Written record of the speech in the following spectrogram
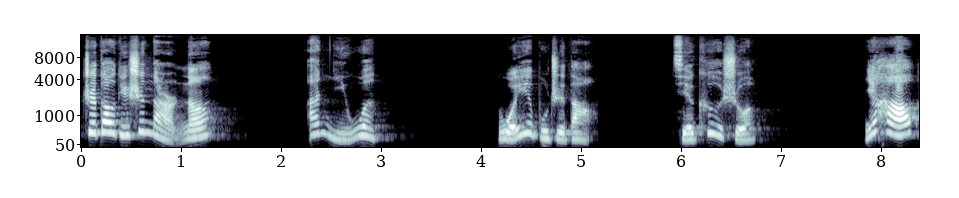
这到底是哪儿呢？安妮问。我也不知道。杰克说：“你好，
